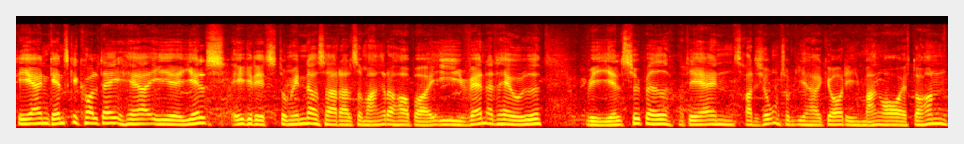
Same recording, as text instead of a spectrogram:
Det er en ganske kold dag her i øh, Jels. Ikke desto mindre, så er der altså mange, der hopper i vandet herude ved Jels Søbad. Og det er en tradition, som de har gjort i mange år efterhånden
